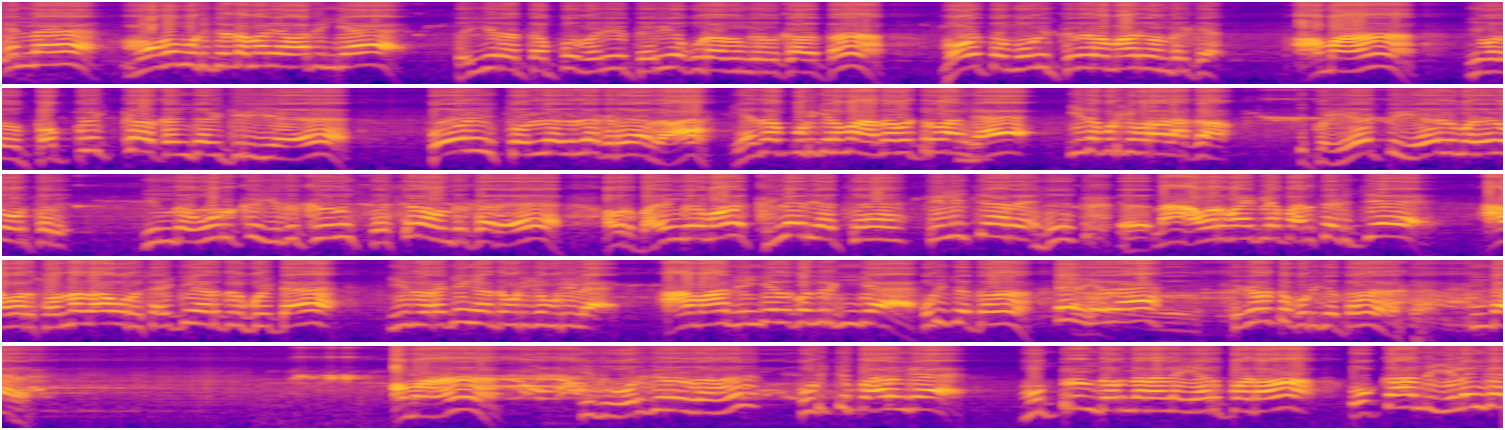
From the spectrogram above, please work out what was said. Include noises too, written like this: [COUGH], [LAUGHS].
என்ன முகம் முடிச்சிட்ட மாதிரியா வர்றீங்க செய்யற தப்பு வெளியே தெரியக்கூடாதுங்கிறதுக்காகத்தான் முகத்தை மூடி திருட மாதிரி வந்திருக்கேன். ஆமா இவ்வளவு பப்ளிக்கா கஞ்சா விக்கிறீங்க போலீஸ் சொல்லல கிடையாதா? எதை பிடிக்கணுமோ அதை விட்டுருவாங்க. இதை பிடிக்க போறாங்களாக்கம் இப்ப ஏட்டு ஏழு மலைன்னு ஒருத்தர். இந்த ஊருக்கு இதுக்குன்னு ஸ்பெஷலா வந்திருக்காரு. அவர் பயங்கரமான கில்லாடியாச்சே கிழிச்சாரு [LAUGHS] நான் அவர் வயிற்றுல பரிசு அடிச்சு அவர் சொன்னதா ஒரு சைக்கிள் எடுத்துட்டு போயிட்டேன். இது வரைக்கும் கண்டுபிடிக்க முடியல. ஆமா நீங்க எதுக்கு வந்திருக்கீங்க? பிடிக்கத்தான்? சிகரெட் பிடிக்கத்தான். இந்த. ஆமா இது ஒரிஜினல் தானே? குடிச்சு பாருங்க. முற்றும் திறந்தனால ஏற்படும் உட்கார்ந்து இழுங்க.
